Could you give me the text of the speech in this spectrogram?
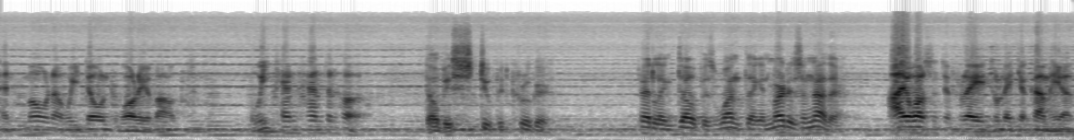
and Mona we don't worry about. We can handle her. Don't be stupid, Kruger. Peddling dope is one thing and murder's another. I wasn't afraid to let you come here,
